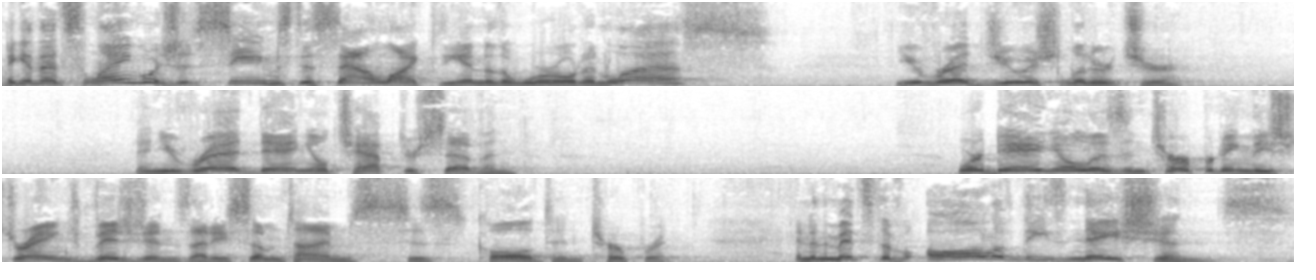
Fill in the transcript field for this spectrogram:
Again, that's language that seems to sound like the end of the world unless you've read Jewish literature and you've read Daniel chapter 7 where Daniel is interpreting these strange visions that he sometimes is called to interpret. And in the midst of all of these nations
